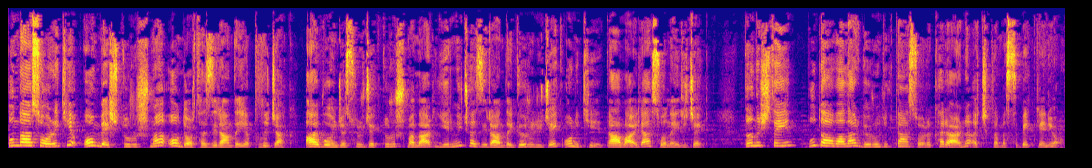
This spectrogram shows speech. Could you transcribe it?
Bundan sonraki 15 duruşma 14 Haziran'da yapılacak. Ay boyunca sürecek duruşmalar 23 Haziran'da görülecek 12 davayla sona erecek. Danıştay'ın bu davalar görüldükten sonra kararını açıklaması bekleniyor.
